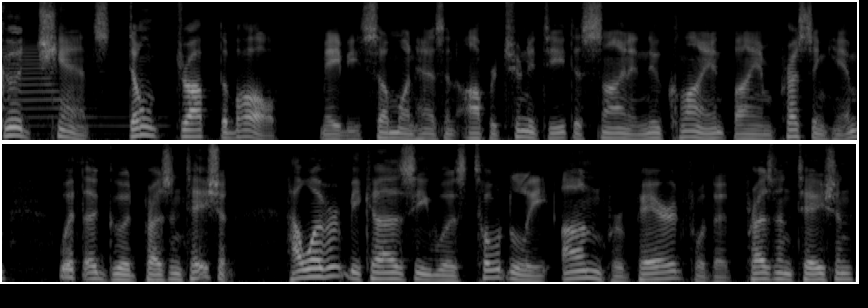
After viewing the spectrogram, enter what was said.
good chance, don't drop the ball. Maybe someone has an opportunity to sign a new client by impressing him with a good presentation. However, because he was totally unprepared for the presentation,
